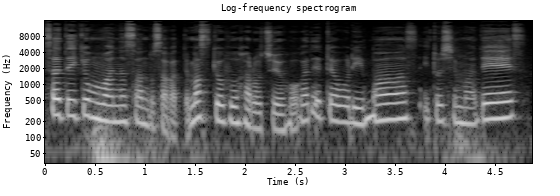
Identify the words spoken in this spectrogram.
最低気温もマイナス3度下がってます。強風波浪注意報が出ております。糸島です。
